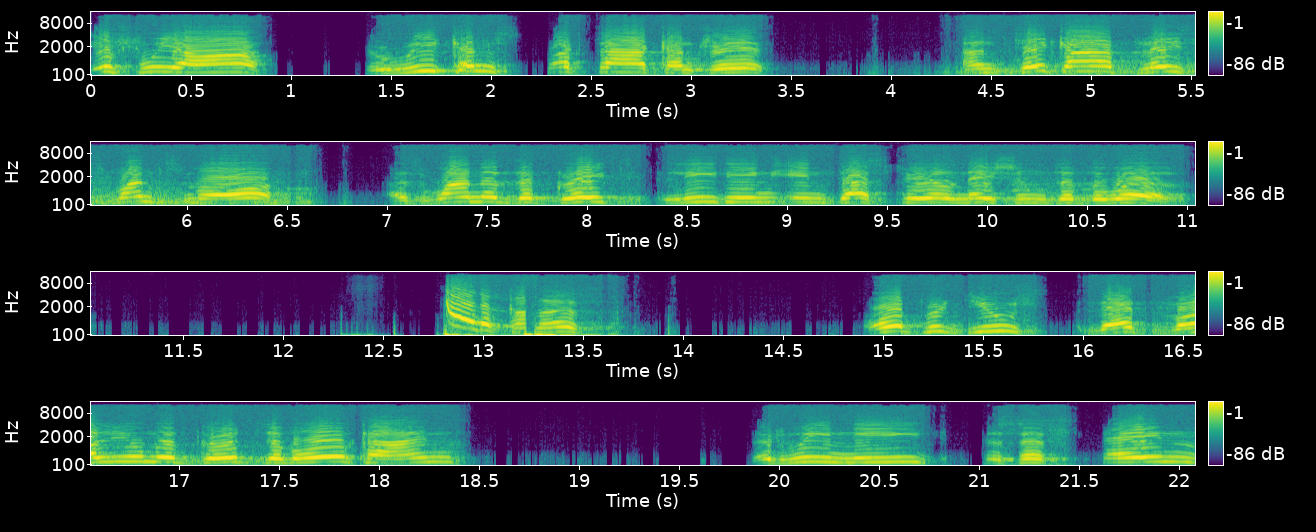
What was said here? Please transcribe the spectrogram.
If we are to reconstruct our country and take our place once more as one of the great leading industrial nations of the world. Commerce or produce that volume of goods of all kinds that we need to sustain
